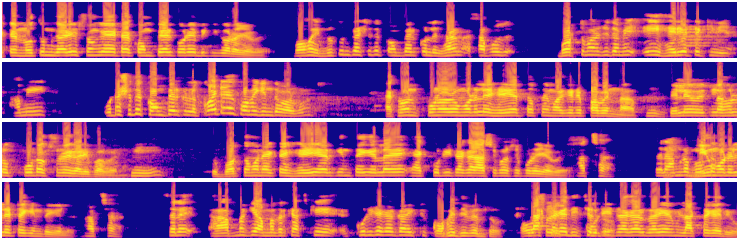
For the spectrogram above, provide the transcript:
একটা নতুন গাড়ির সঙ্গে এটা কম্পেয়ার করে বিক্রি করা যাবে। বাবা ভাই নতুন গাড়ির সাথে কম্পেয়ার করলে ধরেন সাপোজ বর্তমানে যদি আমি এই হেরিয়ারটা কিনি আমি ওটার সাথে কম্পেয়ার করলে কয় টাকা কমে কিনতে পারব? এখন পনেরো মডেলের হেরিয়ার তো আপনি মার্কেটে পাবেন না। পেলেও এগুলা হলো প্রোডাকশনের গাড়ি পাবেন। হুম। তো বর্তমানে একটা হেরিয়ার কিনতে গেলে এক কোটি টাকার আশেপাশে পড়ে যাবে। আচ্ছা। তাহলে আমরা নিউ মডেলেরটা কিনতে গেলে। আচ্ছা তাহলে আপনাকে আমাদের কাছকে কোটি টাকার গাড়ি একটু কমে দিবেন তো? লাখ টাকা দিচ্ছেন কোটি? টাকার গাড়ি আমি লাখ টাকায় দিব।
